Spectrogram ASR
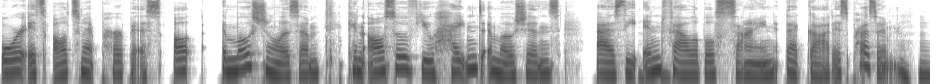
or its ultimate purpose. Emotionalism can also view heightened emotions as the mm-hmm. infallible sign that God is present. Mm-hmm.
